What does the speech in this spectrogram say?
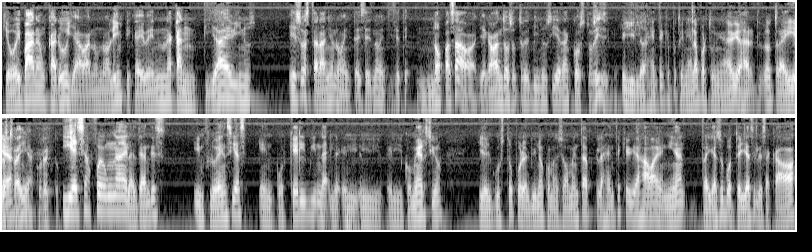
que hoy van a un Carulla, van a una Olímpica y ven una cantidad de vinos, eso hasta el año 96, 97 no pasaba. Llegaban dos o tres vinos y eran costosísimos. y la gente que tenía la oportunidad de viajar lo traía. Los traía, correcto. Y esa fue una de las grandes influencias en por qué el, el- el- el- el comercio y el gusto por el vino comenzó a aumentar porque la gente que viajaba venía, traía sus botellas y les sacaba,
